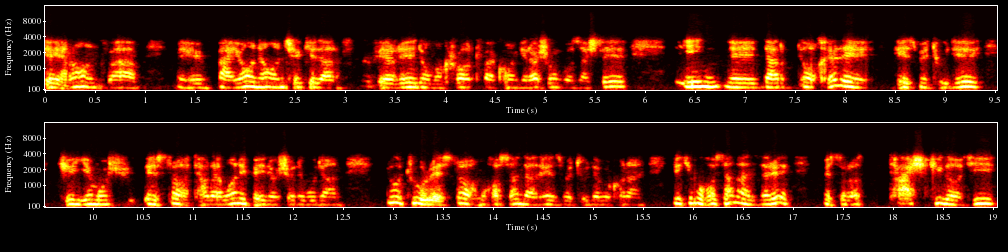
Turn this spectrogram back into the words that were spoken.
تهران و بیان آنچه که در فرقه دموکرات و کنگرهشون گذشته این در داخل حزب توده که یه مش اصلاح طلبانی پیدا شده بودن دو جور اصلاح می‌خواستن در حزب توده بکنن. یکی می‌خواستن از نظر مثلا تشکیلاتی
